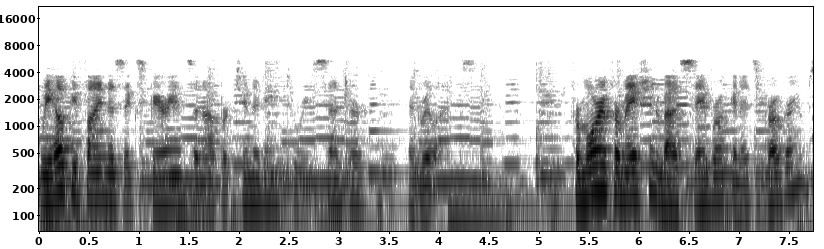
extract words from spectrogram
We hope you find this experience an opportunity to recenter and relax. For more information about Saybrook and its programs,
